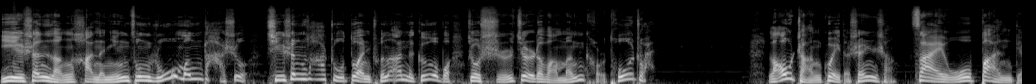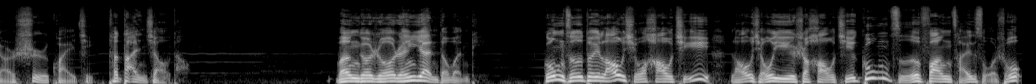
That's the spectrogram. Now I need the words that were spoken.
一身冷汗的宁宗如蒙大赦，起身拉住段纯安的胳膊，就使劲的往门口拖拽。老掌柜的身上再无半点市侩气，他淡笑道：“问个惹人厌的问题，公子对老朽好奇，老朽亦是好奇公子方才所说，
